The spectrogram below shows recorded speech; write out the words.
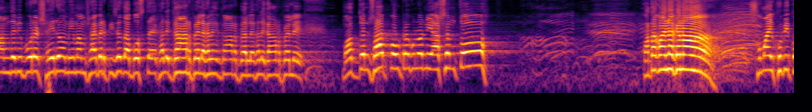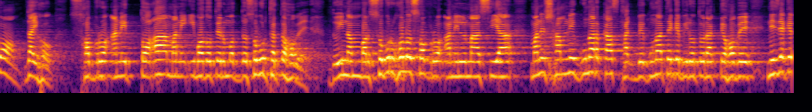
পাঞ্জাবি পরে সেইরকম ইমাম সাহেবের পিছে যা বসতে খালি গাঁড় ফেলে, খালি গাঁড় ফেলে, খালি গাঁড় ফেলে। মদ্দন সাহেব কৌটাগুলো নিয়ে আসেন তো। কথা কয় না কেন? সময় খুবই কম। যাই হোক, সব্র আনিত তআ মানে ইবাদতের মধ্যে সবুর থাকতে হবে। দুই নাম্বার সবুর হলো সব্র আনিল মাসিয়া মানে সামনে গুনার কাজ থাকবে, গুনা থেকে বিরত রাখতে হবে, নিজেকে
